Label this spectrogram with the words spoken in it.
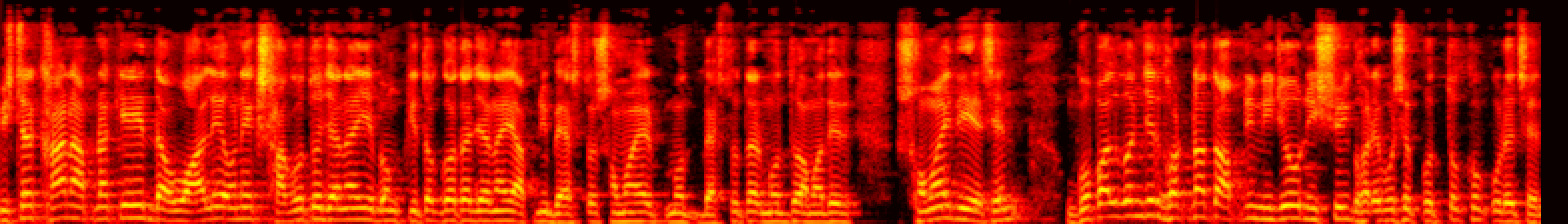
মিস্টার খান, আপনাকে দ্য ওয়ালে অনেক স্বাগত জানাই এবং কৃতজ্ঞতা জানাই। আপনি ব্যস্ত সময়ের ব্যস্ততার মধ্যে আমাদের সময় দিয়েছেন। গোপালগঞ্জের ঘটনা তো আপনি নিজেও নিশ্চয়ই ঘরে বসে প্রত্যক্ষ করেছেন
